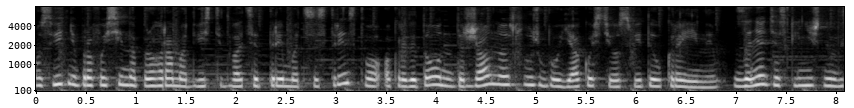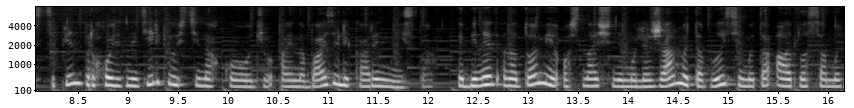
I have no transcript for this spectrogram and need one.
Освітньо-професійна програма 223 медсестринство акредитована Державною службою якості освіти України. Заняття з клінічних дисциплін проходять не тільки у стінах коледжу, а й на базі лікарень міста. Кабінет анатомії оснащений муляжами, таблицями та атласами,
